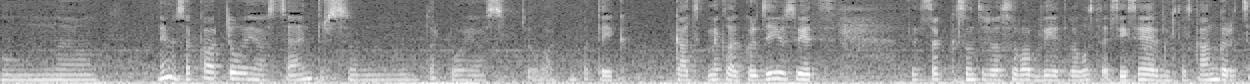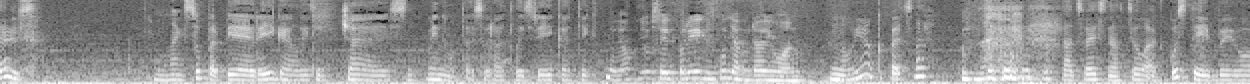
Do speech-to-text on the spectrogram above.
Un, uh, jā, sakārtojās centrs un darbojās. Cilvēkiem patīk. Kāds meklē, kur dzīves vietas. Es saku, ka Suntažos ir laba vieta, vēl uztaisīs ērgļu tos kangaru ceļus. Man liekas, super pieeja Rīgai līdz 40 minūtēs varētu līdz Rīgai tikt. Nu, jau kļūsiet par Rīgas guļamu rajonu. Nu jā, kāpēc ne? Tāds veicinās cilvēku kustību, jo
